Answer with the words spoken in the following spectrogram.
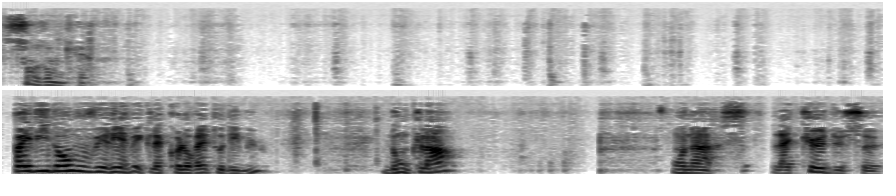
son zonker. Évident, vous verrez avec la collerette au début. Donc là, on a la queue de ce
